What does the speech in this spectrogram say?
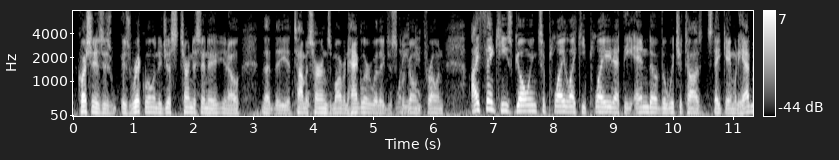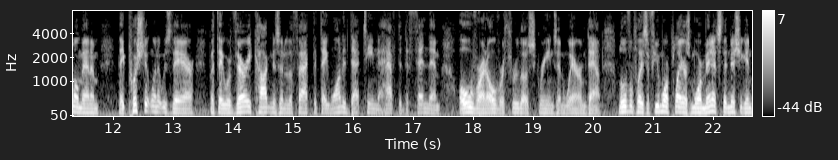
The question is, is, is Rick willing to just turn this into, you know, the, the uh, Thomas Hearns, Marvin Hagler, where they just What were going think? throwing? I think he's going to play like he played at the end of the Wichita State game when he had momentum. They pushed it when it was there, but they were very cognizant of the fact that they wanted that team to have to defend them over and over through those screens and wear them down. Louisville plays a few more players, more minutes than Michigan.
